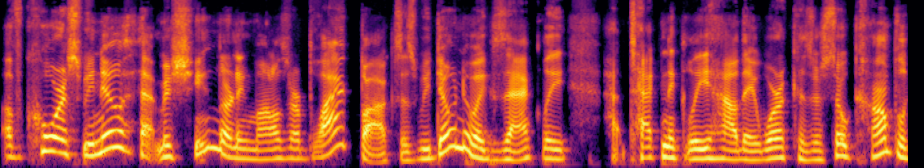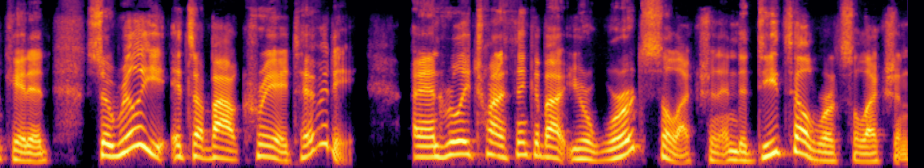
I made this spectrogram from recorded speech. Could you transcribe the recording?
Of course, we know that machine learning models are black boxes. We don't know exactly how, technically how they work because they're so complicated. So, really, it's about creativity and really trying to think about your word selection and the detailed word selection.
